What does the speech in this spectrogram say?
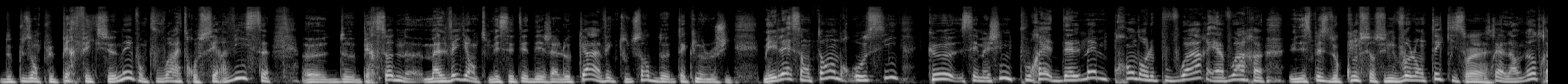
de plus en plus perfectionnées, vont pouvoir être au service de personnes malveillantes. Mais c'était déjà le cas avec toutes sortes de technologies. Mais il laisse entendre aussi que ces machines pourraient d'elles-mêmes prendre le pouvoir et avoir une espèce de conscience, une volonté qui se Ouais. à la nôtre.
